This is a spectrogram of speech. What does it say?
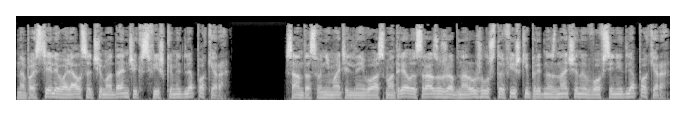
На постели валялся чемоданчик с фишками для покера. Сантос внимательно его осмотрел и сразу же обнаружил, что фишки предназначены вовсе не для покера.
